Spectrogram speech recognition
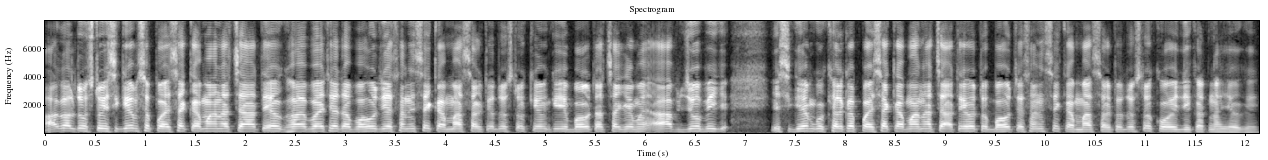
अगर दोस्तों इस गेम से पैसा कमाना चाहते हो, घर बैठे तो बहुत आसानी से कमा सकते हो दोस्तों, क्योंकि ये बहुत अच्छा गेम है। आप जो भी इस गेम को खेल कर पैसा कमाना चाहते हो तो बहुत आसानी से कमा सकते हो दोस्तों, कोई दिक्कत नहीं होगी।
